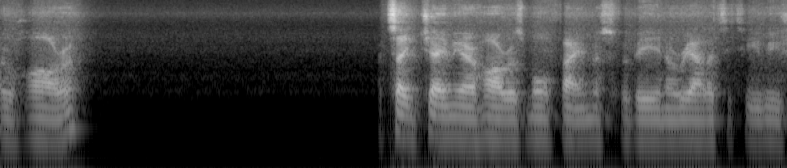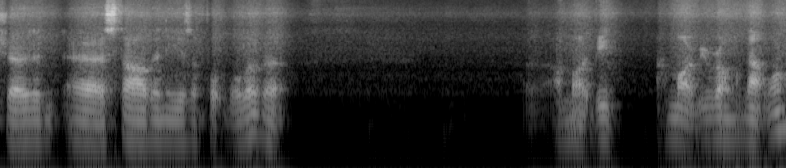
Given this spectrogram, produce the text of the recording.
O'Hara. I'd say Jamie O'Hara is more famous for being a reality TV show than, uh, star than he is a footballer, but I might be I might be wrong with that one.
